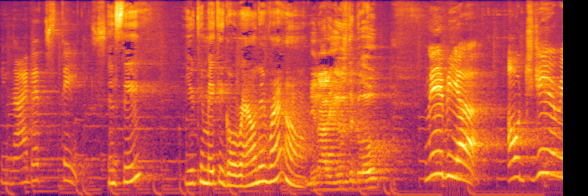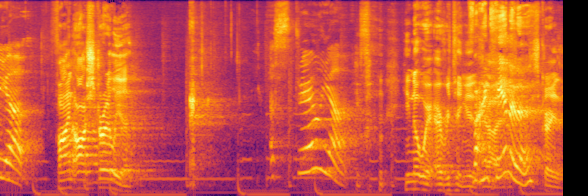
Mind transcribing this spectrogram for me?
United States, And see? You can make it go round and round. You know how to use the globe? Libya, Algeria, Find Australia. Australia, you know where everything is. Find guys. Canada. It's crazy.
